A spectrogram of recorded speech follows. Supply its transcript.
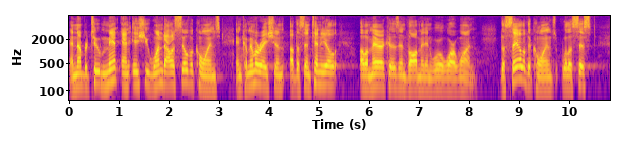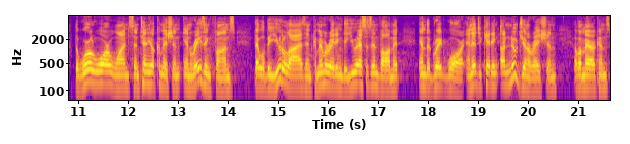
and number two, mint and issue $1 silver coins in commemoration of the centennial of America's involvement in World War I. The sale of the coins will assist the World War I Centennial Commission in raising funds that will be utilized in commemorating the U.S.'s involvement in the Great War and educating a new generation of Americans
